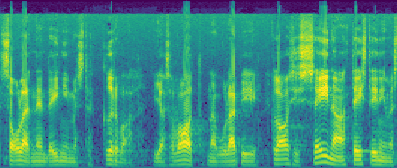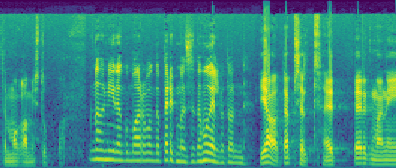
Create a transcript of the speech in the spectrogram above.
sa oled nende inimeste kõrval ja sa vaatad nagu läbi klaasist seina teiste inimeste magamistuppa. noh, nii nagu ma arvan, ka Bergman seda mõelnud on. jaa, täpselt, et Bergmani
